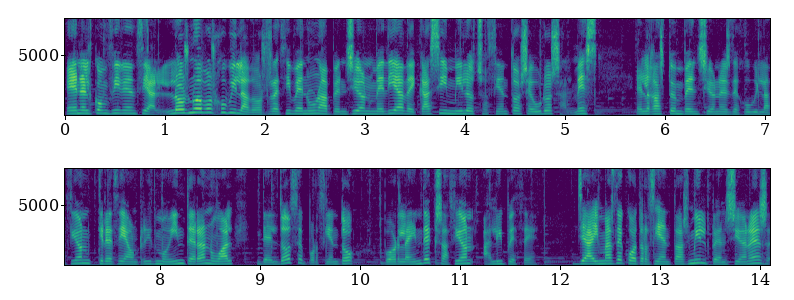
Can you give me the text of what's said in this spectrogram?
En el confidencial, los nuevos jubilados reciben una pensión media de casi 1.800 euros al mes. El gasto en pensiones de jubilación crece a un ritmo interanual del 12% por la indexación al IPC ya hay más de 400.000 pensiones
